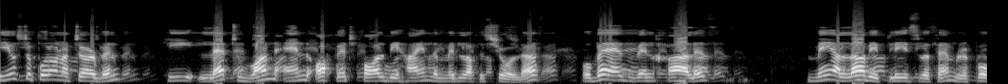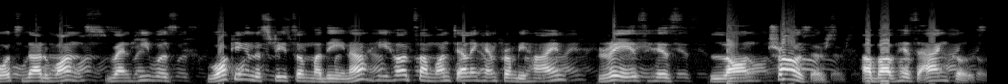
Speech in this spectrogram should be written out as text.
He used to put on a turban. He let one end of it fall behind the middle of his shoulders. Ubaid bin Khalid, may Allah be pleased with him, reports that once when he was walking in the streets of Medina, he heard someone telling him from behind, raise his long trousers above his ankles.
